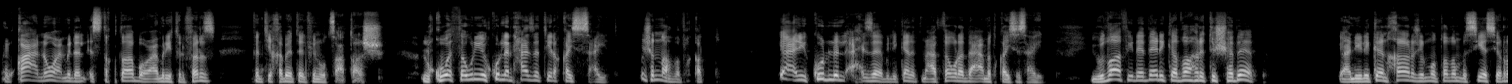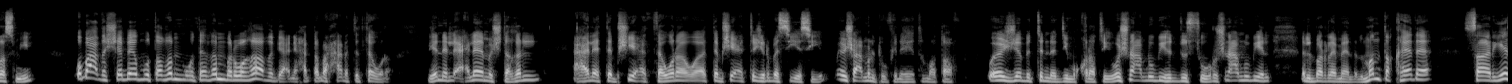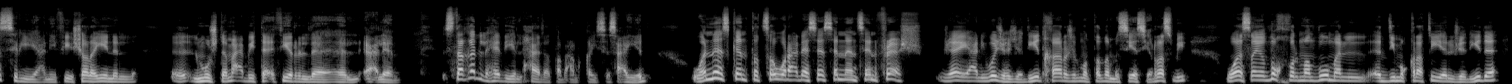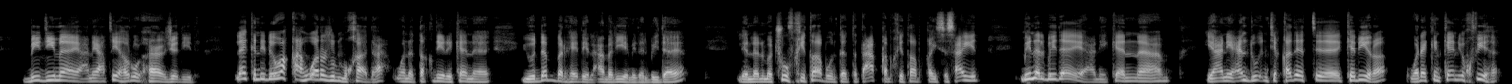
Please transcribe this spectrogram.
وقع نوع من الاستقطاب وعمليه الفرز في انتخابات 2019 القوى الثورية كلها انحازت إلى قيس سعيد. مش النهضة فقط. يعني كل الأحزاب اللي كانت مع الثورة دعمت قيس سعيد. يضاف إلى ذلك ظاهرة الشباب يعني اللي كان خارج المنتظم السياسي الرسمي وبعض الشباب متضم متذمر وغاضب يعني حتى مرحلة الثورة لأن الإعلام اشتغل على تبشيع الثورة وتبشيع التجربة السياسية. إيش عملتوا في نهاية المطاف؟ وإيش جابت لنا الديمقراطية؟ وإيش نعملوا به الدستور؟ وإيش نعملوا به البرلمان؟ المنطق هذا صار يسري يعني في شرايين المجتمع بتأثير الإعلام. استغل هذه الحالة طبعا قيس سعيد. والناس كانت تتصور على أساس انه إنسان فريش جاي يعني وجه جديد خارج المنتظم السياسي الرسمي وسيضخ المنظومة الديمقراطية الجديدة بدماء يعني يعطيها روح جديدة. لكن اللي وقع هو رجل مخادع وأنا تقديري كان يدبر هذه العملية من البداية لأن لما تشوف خطاب وأنت تتعقب خطاب قيس سعيد من البداية يعني كان يعني عنده انتقادات كبيرة ولكن كان يخفيها.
